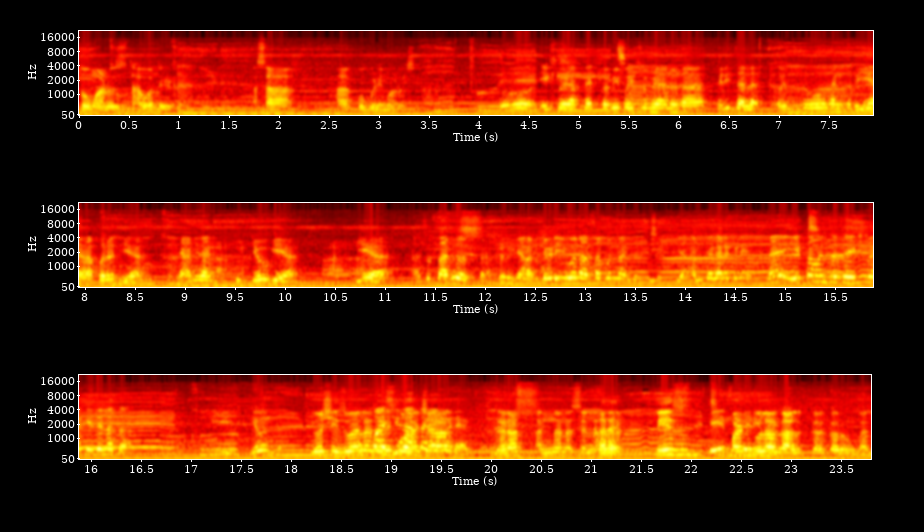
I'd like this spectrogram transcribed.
तो माणूस धावत येणार. असा हा कोकणी माणूस आहे. तो एक वेळ आपल्याला कमी पैसे मिळालो ना तरी चालत. पण तो सांगतो ये हा परत या. आम्ही सांगतो तू जेव घ्या या असं चालू असतं. म्हणजे आमच्याकडे असं पण म्हणजे आमच्या घराकडे नाही एका माणसाचा एक्स्ट्रा केलेला जा घेऊन जा. किंवा शिजवायला जरी कोणाच्या घरात अन्न नसेल ना तेच पण तुला घाल- करून घाल.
